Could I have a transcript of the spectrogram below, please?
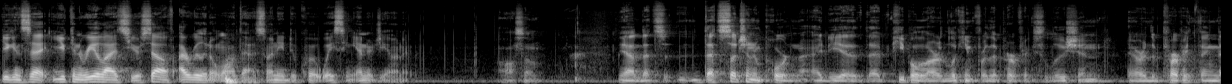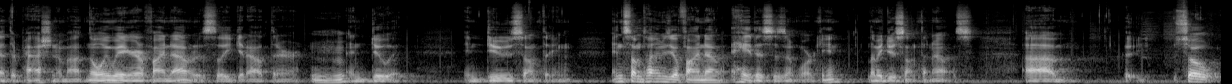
you can say you can realize to yourself i really don't want that so i need to quit wasting energy on it. Awesome. Yeah that's that's such an important idea that people are looking for the perfect solution or the perfect thing that they're passionate about. And the only way you're going to find out is to get out there mm-hmm. and do it and do something. And sometimes you'll find out hey this isn't working. Let me do something else. Um, so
